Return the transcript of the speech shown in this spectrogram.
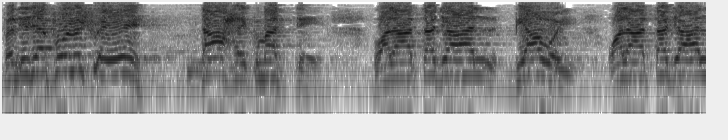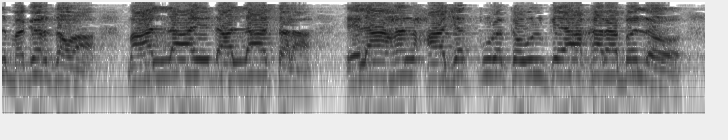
په دې ځای پوه شوې دا حکمت ته ولا تجعل بیاوی ولا تجعل مگر دوا ما الله د الله سره الہن حاجت پورا کول کې اخر بل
